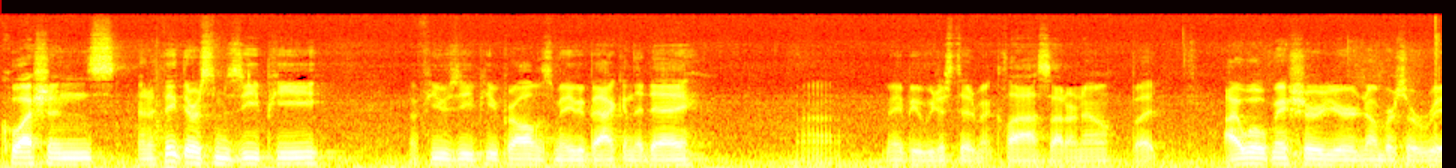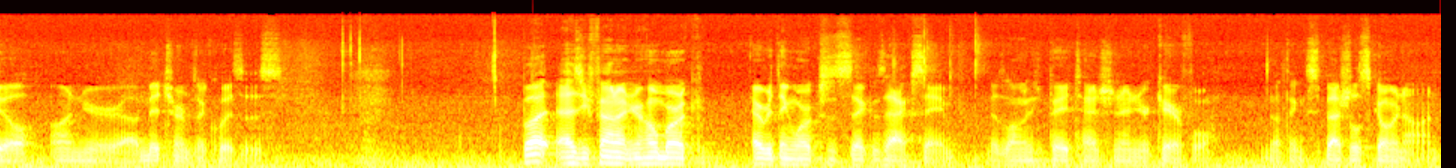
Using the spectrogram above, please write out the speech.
questions, and I think there was some ZP, a few ZP problems maybe back in the day. Uh, maybe we just did them in class, I don't know. But I will make sure your numbers are real on your uh, midterms and quizzes. But as you found out in your homework, everything works the exact same, as long as you pay attention and you're careful. Nothing special is going on.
